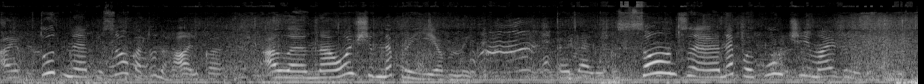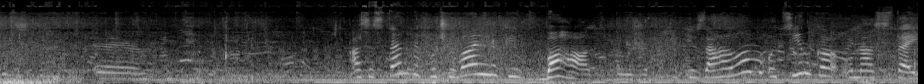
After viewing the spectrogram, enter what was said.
а тут не пісок, а тут галька. Але на ощупь неприємний. Е, Далі. Сонце не пекучий, майже не світить. Е, Асистенти почувальників багато дуже. І загалом оцінка у нас стає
